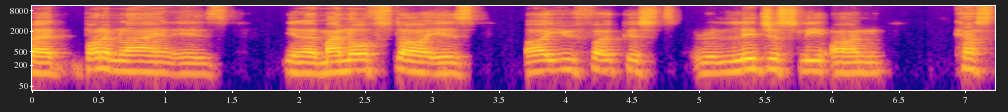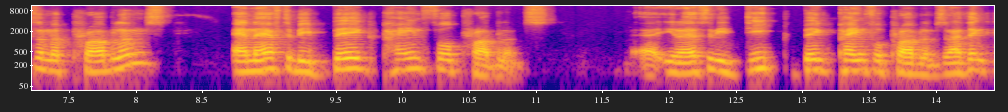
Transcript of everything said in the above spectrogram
But bottom line is, you know, my North Star is are you focused religiously on customer problems? And they have to be big, painful problems. Uh, you know, they have to be deep, big, painful problems. And I think,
